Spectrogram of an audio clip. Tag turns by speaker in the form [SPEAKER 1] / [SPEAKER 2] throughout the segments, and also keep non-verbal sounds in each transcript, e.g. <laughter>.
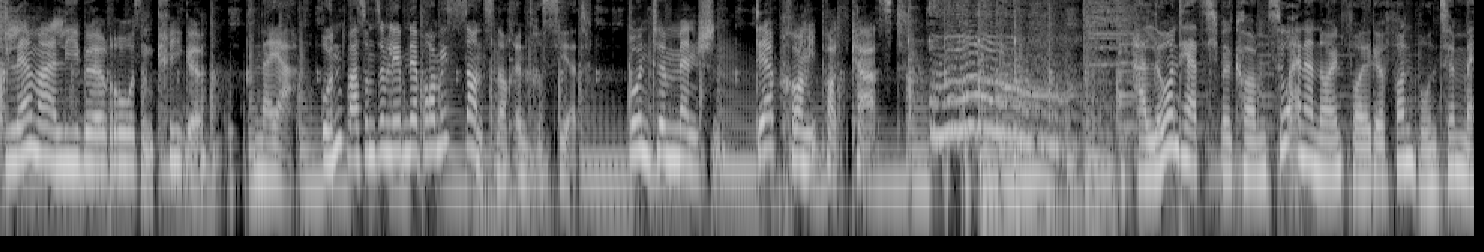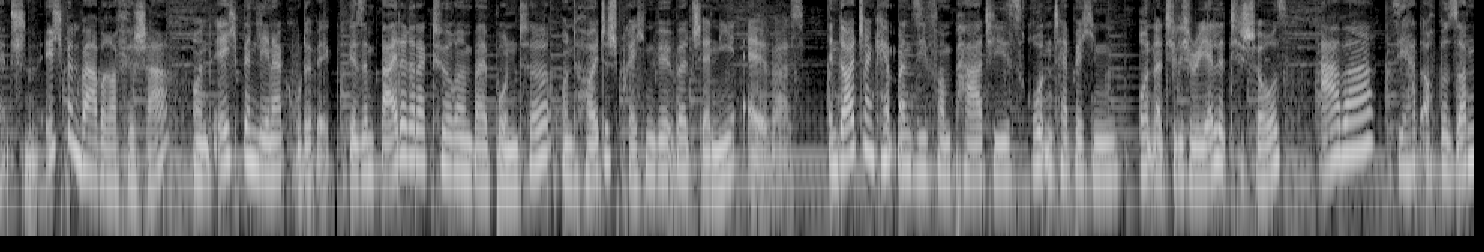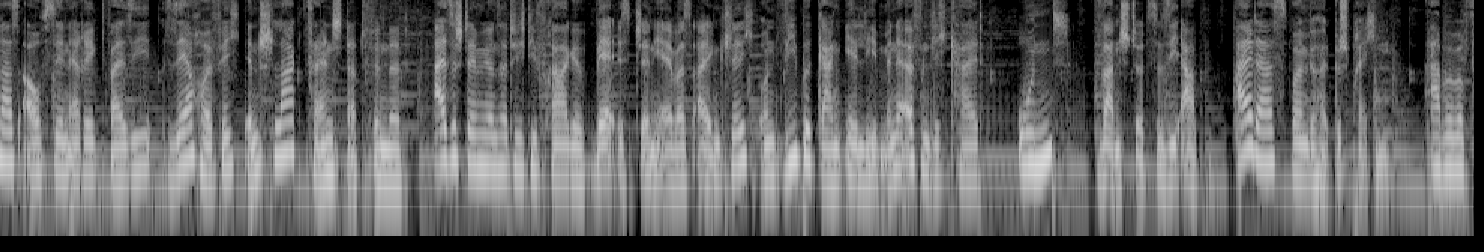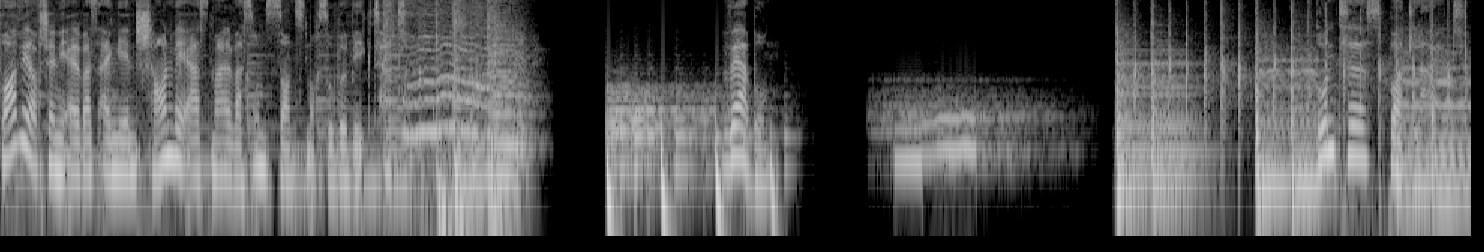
[SPEAKER 1] Glamour-Liebe, Rosenkriege.
[SPEAKER 2] Naja, und was uns im Leben der Promis sonst noch interessiert.
[SPEAKER 1] Bunte Menschen, der Promi-Podcast.
[SPEAKER 2] Hallo und herzlich willkommen zu einer neuen Folge von Bunte Menschen. Ich bin Barbara Fischer.
[SPEAKER 3] Und ich bin Lena Krudewig. Wir sind beide Redakteurinnen bei Bunte und heute sprechen wir über Jenny Elvers. In Deutschland kennt man sie von Partys, roten Teppichen und natürlich Reality-Shows. Aber sie hat auch besonders Aufsehen erregt, weil sie sehr häufig in Schlagzeilen stattfindet. Also stellen wir uns natürlich die Frage, wer ist Jenny Elvers eigentlich und wie begann ihr Leben in der Öffentlichkeit? Und wann stürzte sie ab? All das wollen wir heute besprechen.
[SPEAKER 2] Aber bevor wir auf Jenny Elvers eingehen, schauen wir erstmal, was uns sonst noch so bewegt hat. Werbung Bunte Spotlight.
